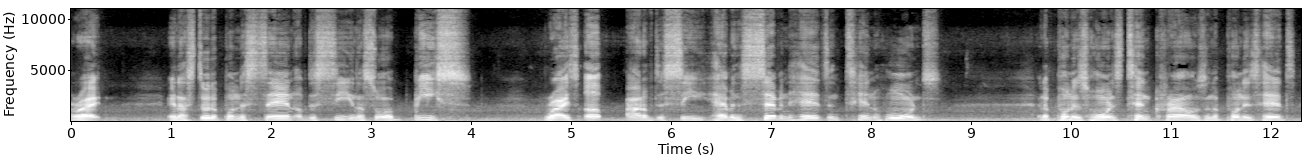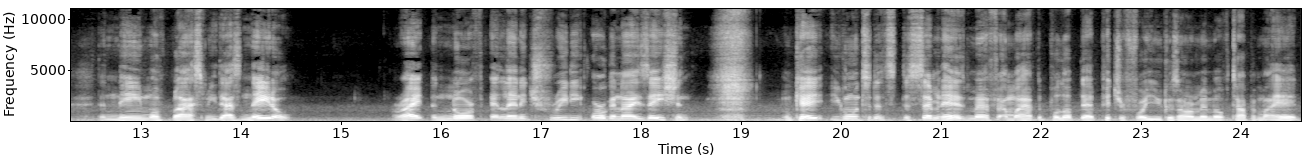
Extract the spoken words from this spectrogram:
All right. And I stood upon the sand of the sea, and I saw a beast rise up out of the sea, having seven heads and ten horns. And upon his horns, ten crowns, and upon his heads, the name of blasphemy. That's NATO. right? The North Atlantic Treaty Organization. Okay, you go into the, the seven heads. Matter of fact, I'm gonna have to pull up that picture for you because I don't remember off the top of my head.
